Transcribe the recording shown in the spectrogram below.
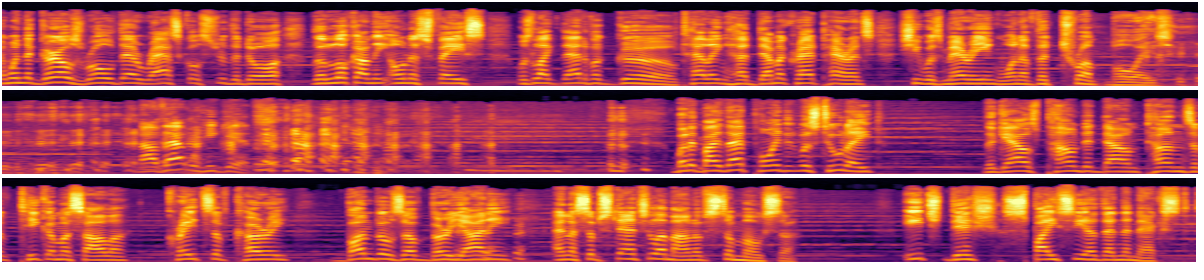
And when the girls rolled their rascals through the door, the look on the owner's face was like that of a girl telling her Democrat parents she was marrying one of the Trump boys. now, that one he gets. but by that point, it was too late. The gals pounded down tons of tikka masala, crates of curry, bundles of biryani, and a substantial amount of samosa. Each dish spicier than the next.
